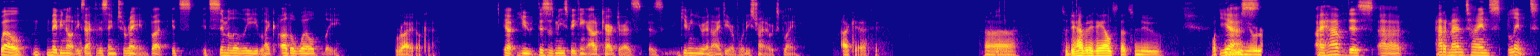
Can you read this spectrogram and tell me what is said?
Well, m- maybe not exactly the same terrain, but it's it's similarly like otherworldly. Right. Okay. Yeah, you. This is me speaking out of character as as giving you an idea of what he's trying to explain. Okay. I see. Uh, so do you have anything else that's new? What's Yes. new in your? I have this uh, adamantine splint,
